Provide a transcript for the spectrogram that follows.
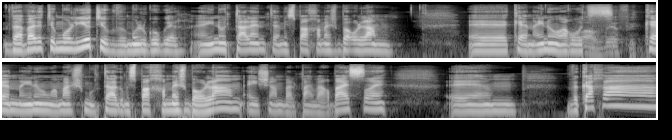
ועבדתי מול יוטיוב ומול גוגל. היינו טאלנט מספר 5 בעולם. Uh, כן, היינו ערוץ... וואו, זה יופי. כן, היינו ממש מותג מספר 5 בעולם, אי שם ב-2014. אמ, וככה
